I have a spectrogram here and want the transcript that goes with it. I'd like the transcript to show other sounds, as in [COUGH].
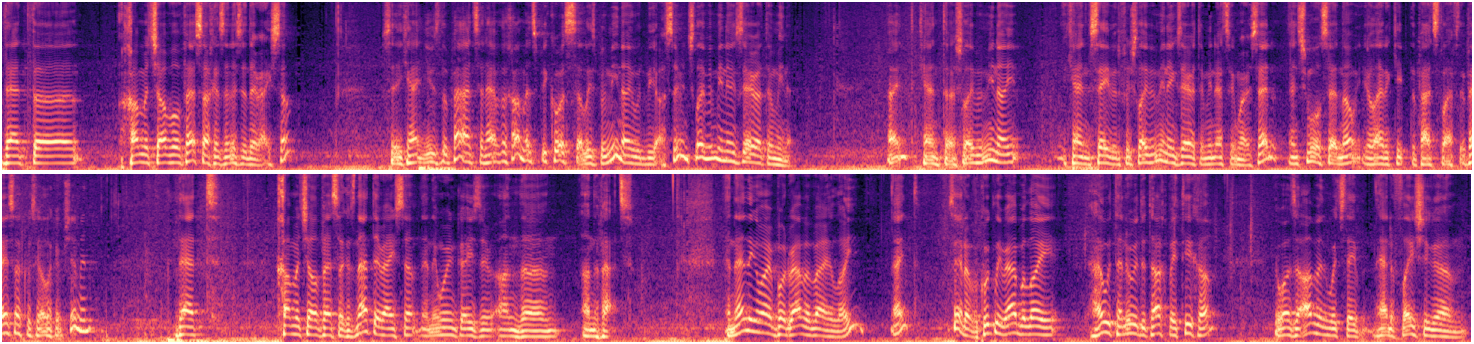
that the chametz shavu Pesach is an Issa. So you can't use the pots and have the chametz because at least b'mina it would be aser and shlei b'mina is mina. Right? Can't uh, shlei. You can't save it for shlei b'mina xerat mina. That's what Gemara said. And Shmuel said no. You're allowed to keep the pots till after Pesach because you look at Shimon that chametz shavu Pesach is not deraisa and they weren't geyser on the on the pots. And then the Gemara put Rabbi Bar Right? Say it over quickly. Rabbi Loi, how tanur detach beiticha. There was an oven which they had a fleshig um,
